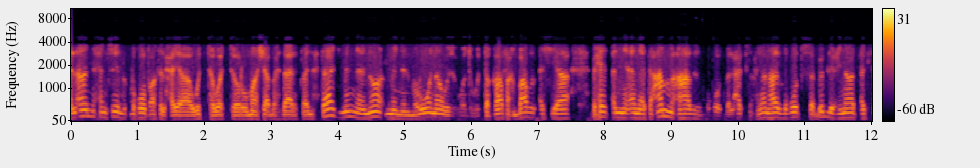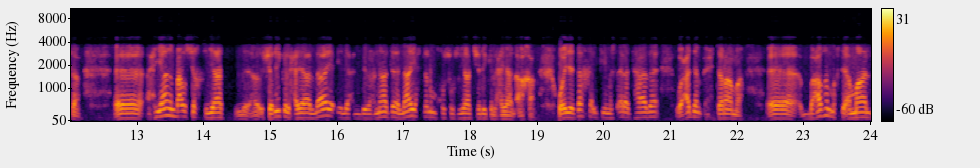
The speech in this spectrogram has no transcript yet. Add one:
الآن نحن نصير ضغوطات الحياة والتوتر وما شابه ذلك فنحتاج منا نوع من المرونة والثقافة عن بعض الأشياء بحيث أني أنا اتعامل مع هذه الضغوط. بالعكس أحيانا هذه الضغوط تسبب لي عناد أكثر. أحيانا بعض الشخصيات شريك الحياة لا يعني بمعناته لا يحترم خصوصيات شريك الحياة الآخر. وإذا دخل في مسألة هذا وعدم احترامه آه، بعضهم أختي امال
